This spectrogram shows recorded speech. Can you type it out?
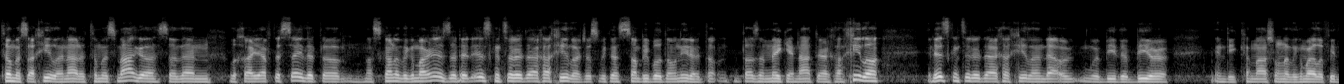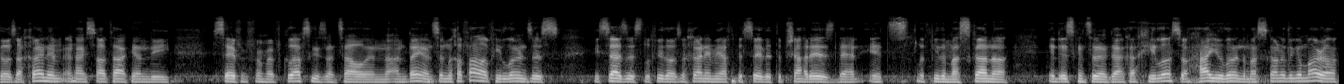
tumas achila, not a tumas maga. So then, l'char, you have to say that the maskan of the gemara is that it is considered derech achila, just because some people don't eat it, doesn't make it not derech achila. It is considered derech achila, and that would, would be the beer in the Kamash, one of the Gemara Lefidos Achainim, and I saw talk in the Sefer from Rav Kanievsky Zatzal in Anbayan. So in the Chafalef, he learns this, he says this, Lefidos Achainim, you have to say that the Pshat is that it's Lefi the Maskana, it is considered Derech Achila. So how you learn the Maskana of the Gemara,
